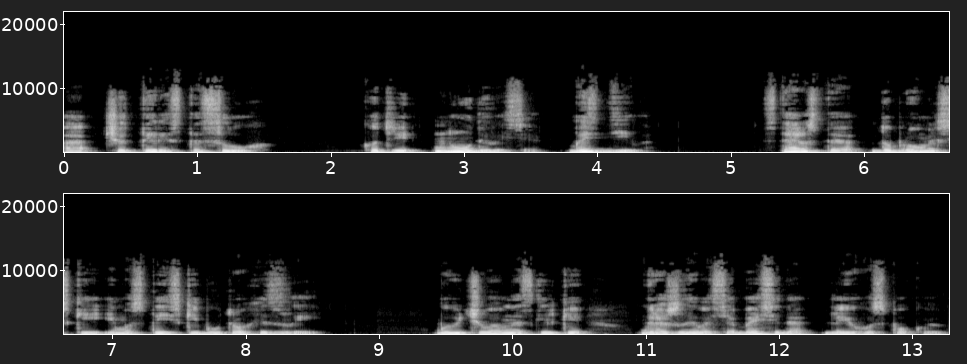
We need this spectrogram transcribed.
а 400 слуг, котрі нудилися без діла. Староста Добромельський і Мостиський був трохи злий, бо відчував, наскільки дражливася бесіда для його спокою.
